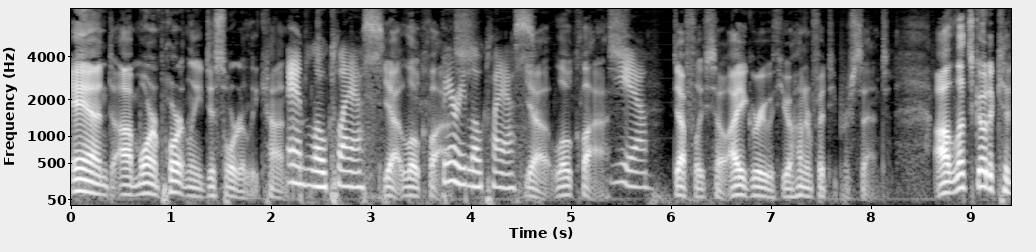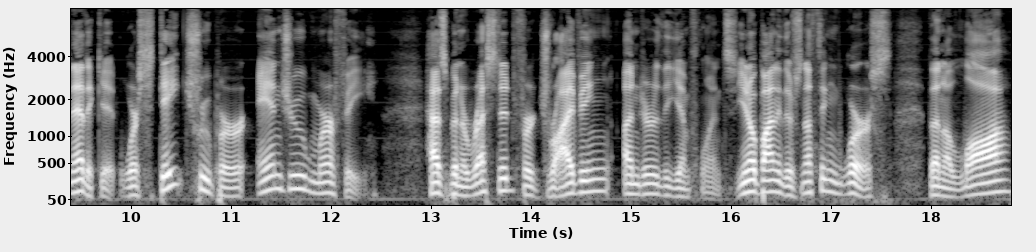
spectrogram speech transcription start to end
and uh, more importantly, disorderly conduct. and low class. yeah, low class. Very low class. Yeah, low class. Yeah. Definitely so. I agree with you 150%. Uh, let's go to Connecticut, where State Trooper Andrew Murphy has been arrested for driving under the influence. You know, Bonnie, there's nothing worse than a law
